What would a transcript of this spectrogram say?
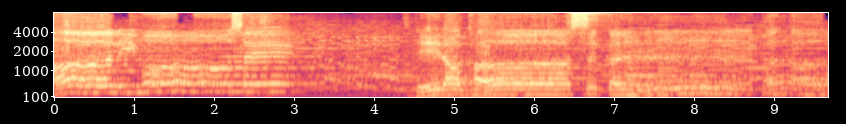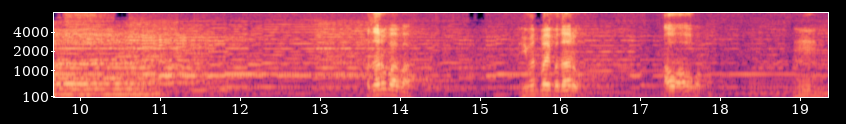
आलिमों से तेरा खास कर પધારો બાબા હિંમતભાઈ પધારો. આવો આવો બાપા. હમ.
